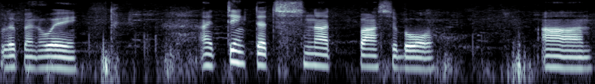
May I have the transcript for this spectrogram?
flipping way. I think that's not possible. Um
